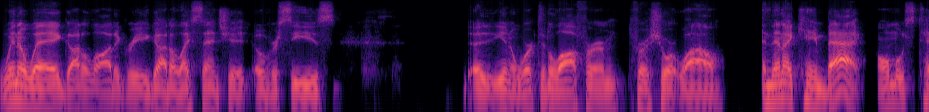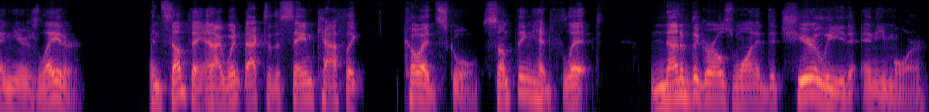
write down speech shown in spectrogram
went away, got a law degree, got a licentiate overseas, uh, you know, worked at a law firm for a short while and then I came back almost 10 years later and something, and I went back to the same Catholic co-ed school. Something had flipped. None of the girls wanted to cheerlead anymore.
